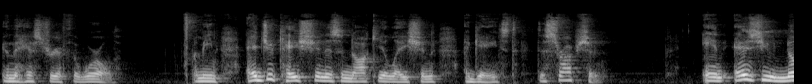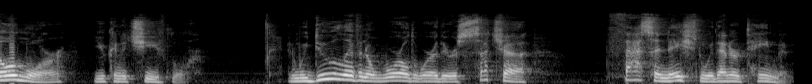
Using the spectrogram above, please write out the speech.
in the history of the world. I mean, education is inoculation against disruption. And as you know more, you can achieve more. And we do live in a world where there is such a fascination with entertainment.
